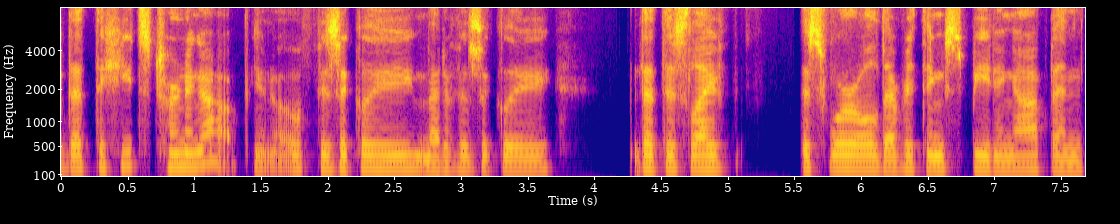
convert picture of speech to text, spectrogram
that the heat's turning up, you know, physically, metaphysically, that this life, this world, everything's speeding up, and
